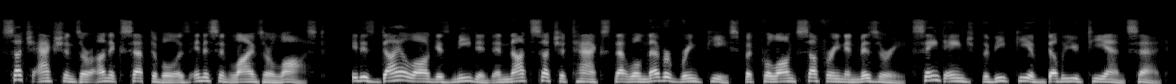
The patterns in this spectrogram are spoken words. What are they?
Such actions are unacceptable as innocent lives are lost. It is dialogue is needed and not such attacks that will never bring peace but prolong suffering and misery, Saint Ange, the VP of WTN said.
